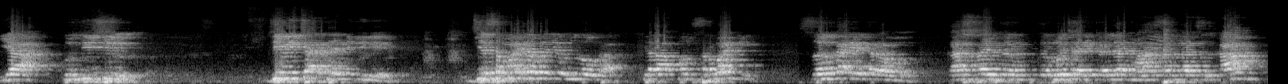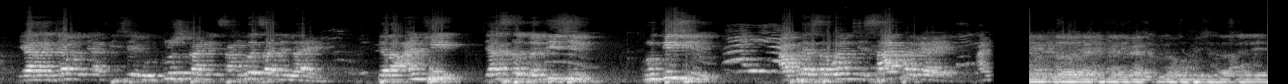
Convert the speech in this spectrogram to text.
या कृतीशील जे विचार त्यांनी दिले जे समाजामध्ये रुजवतात त्याला आपण सर्वांनी सहकार्य करावं. कास्ट्राईब कर्मचारी कल्याण महासंघाचं काम या राज्यामध्ये अतिशय उत्कृष्ट आणि चांगलं चाललेलं आहे. त्याला आणखी जास्त गतिशील कृतीशील आपल्या सर्वांची साथ हवी आहे या ठिकाणी उपस्थित असलेले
